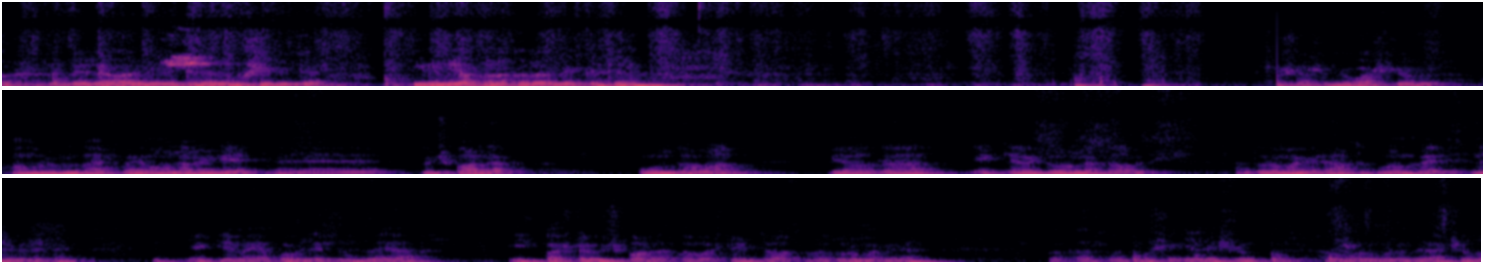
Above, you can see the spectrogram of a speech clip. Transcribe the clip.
Bak beze haline getirelim bu şekilde. Birini yapana kadar bekletelim. Arkadaşlar şimdi başlıyoruz hamurumuzu açmaya. Ondan önce 3 bardak undu ama biraz daha eklemek zorunda kaldık. Yani duruma göre artık unun kalitesine göre de siz ekleme yapabilirsiniz veya ilk başta 3 bardakla başlayıp daha sonra duruma göre bakarsınız. Bu şekilde şu hamurumuzu bir açalım.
